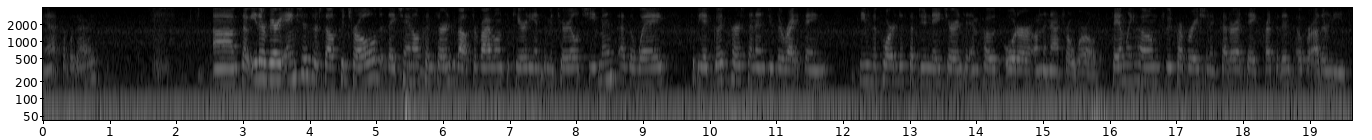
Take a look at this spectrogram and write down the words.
Yeah, a couple guys. Um, so either very anxious or self-controlled, they channel concerns about survival and security into material achievements as a way to be a good person and do the right thing. It seems important to subdue nature and to impose order on the natural world. Family, home, food preparation, etc., take precedence over other needs.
